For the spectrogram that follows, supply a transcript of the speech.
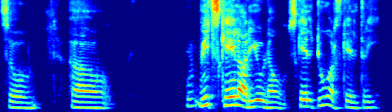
So, uh, which scale are you now? Scale two or scale three?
